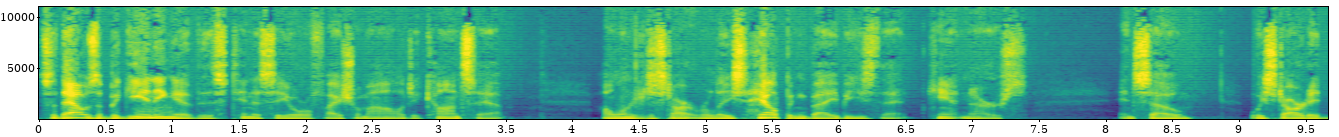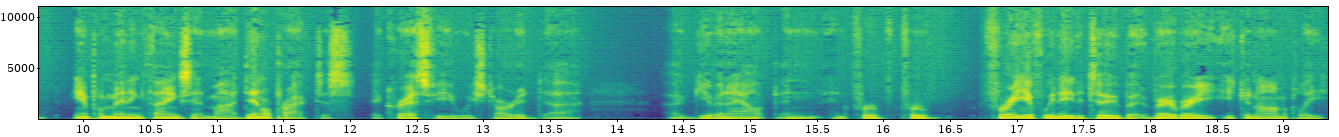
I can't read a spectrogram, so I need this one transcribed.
So that was the beginning of this Tennessee orofacial myology concept. I wanted to start release helping babies that can't nurse, and so we started implementing things in my dental practice at Crestview. We started uh, uh, giving out and, and for for free if we needed to, but very very economically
